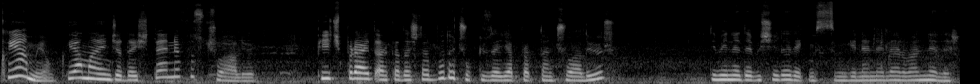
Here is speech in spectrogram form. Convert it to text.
Kıyamıyorum. Kıyamayınca da işte nüfus çoğalıyor. Peach Bright arkadaşlar bu da çok güzel yapraktan çoğalıyor. Dibine de bir şeyler ekmişsin. Yine neler var neler.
